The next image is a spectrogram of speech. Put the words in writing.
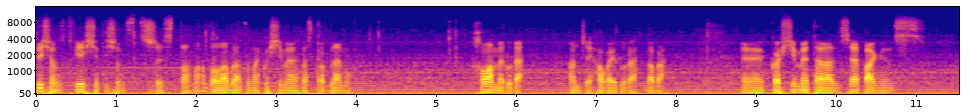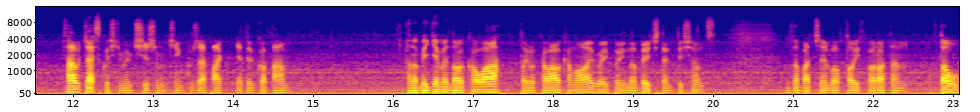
1200, 1300, no to dobra, to nakosimy bez problemów. Chowamy rurę. Andrzej, chowaj rurę, dobra. Yy, kościmy teraz rzepak, więc cały czas kościmy w dzisiejszym odcinku rzepak, nie tylko tam. Ale dookoła tego kawałka małego i powinno być ten 1000. Zobaczymy, bo w to i z powrotem, w tą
